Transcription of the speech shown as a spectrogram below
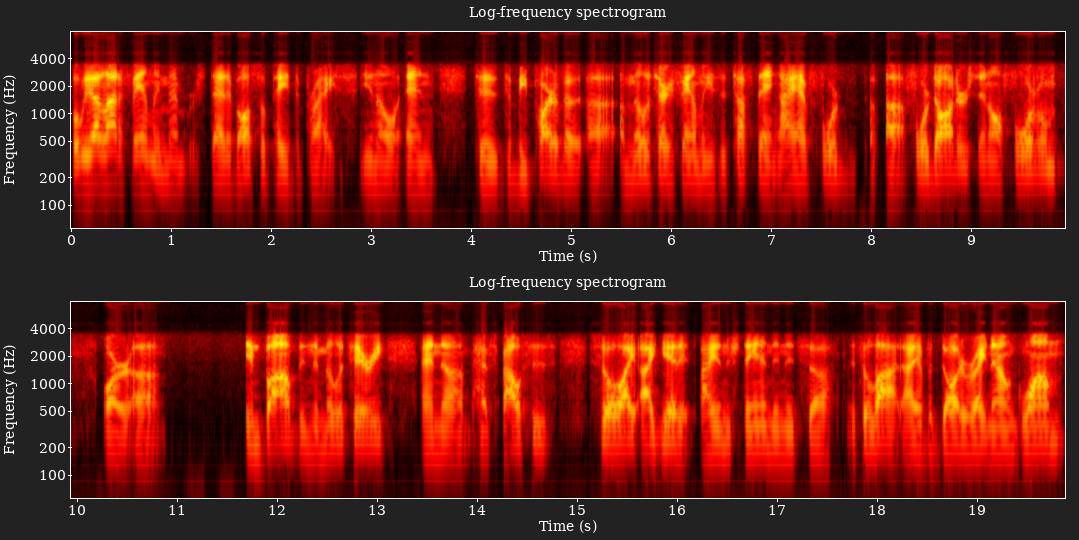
but we got a lot of family members that have also paid the price. You know, and to to be part of a uh, a military family is a tough thing. I have four uh, four daughters, and all four of them are uh, involved in the military and um, have spouses. So I, I get it. I understand, and it's uh, it's a lot. I have a daughter right now in Guam.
